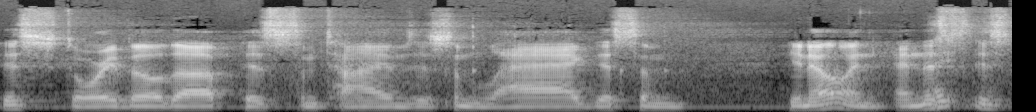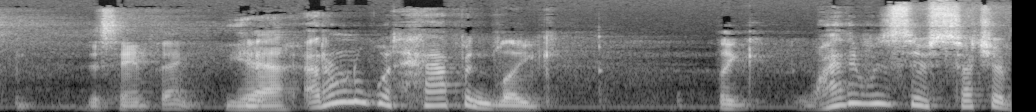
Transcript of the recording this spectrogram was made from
this story build up. There's some times there's some lag. There's some, you know, and and this is the same thing. Yeah. I don't know what happened. Like, like why there was there such a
